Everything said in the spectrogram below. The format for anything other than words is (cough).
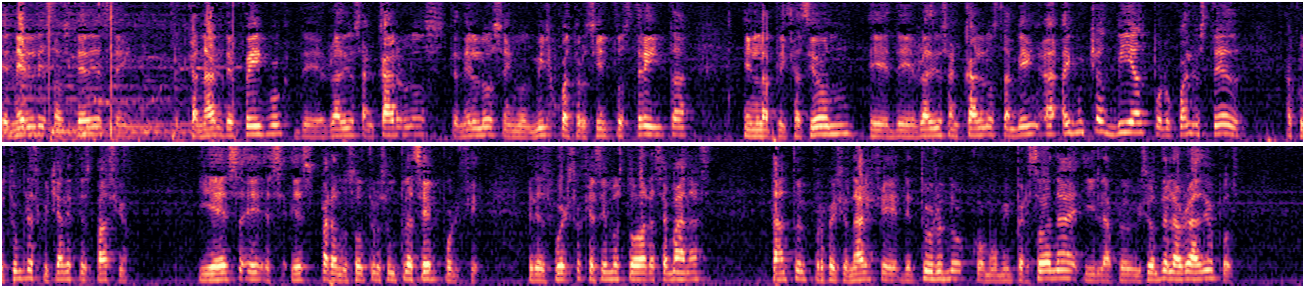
tenerles a ustedes en el canal de Facebook de Radio San Carlos, tenerlos en los 1430, en la aplicación eh, de Radio San Carlos también. Ah, hay muchas vías por lo cual usted acostumbra a escuchar este espacio y es, es, es para nosotros un placer porque el esfuerzo que hacemos todas las semanas, tanto el profesional que de turno como mi persona y la producción de la radio, pues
